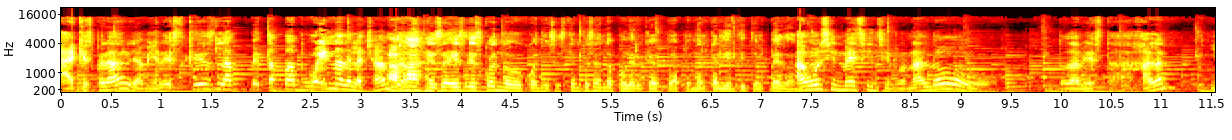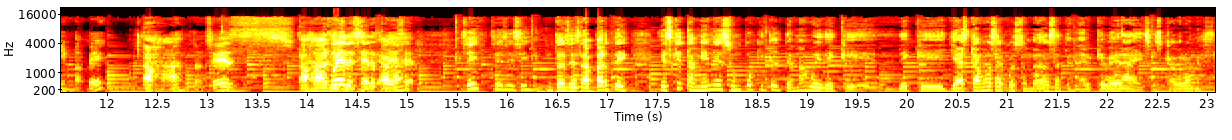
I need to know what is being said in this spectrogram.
Hay que esperar, ya bien. Es que es la etapa buena de la Champions. Ajá, es, es, es cuando, cuando se está empezando a poner, a poner calientito el pedo, ¿no? Aún sin Messi sin Ronaldo, todavía está Haaland y Mbappé. Ajá, Entonces, ajá. puede sí, ser, sí, puede ajá. ser. Sí, sí, sí, sí. Entonces, aparte, es que también es un poquito el tema, güey, de que, de que ya estamos acostumbrados a tener que ver a esos cabrones.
